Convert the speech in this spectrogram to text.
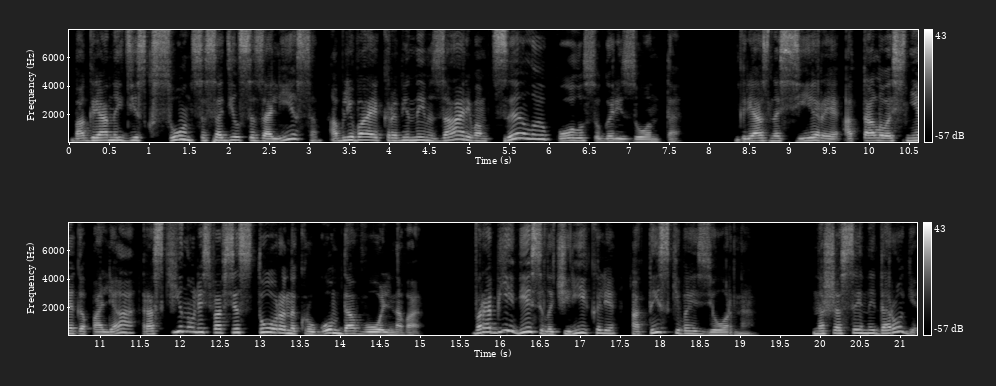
Багряный диск солнца садился за лесом, обливая кровяным заревом целую полосу горизонта. Грязно-серые от талого снега поля раскинулись во все стороны кругом довольного. Воробьи весело чирикали, отыскивая зерна. На шоссейной дороге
